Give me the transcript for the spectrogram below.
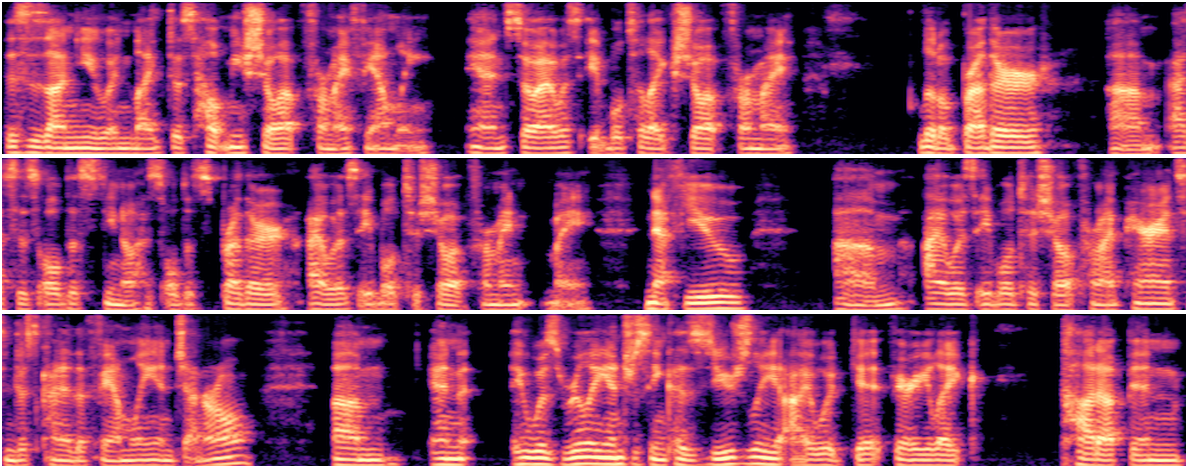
this is on you and like just help me show up for my family. And so i was able to like show up for my little brother um, as his oldest you know his oldest brother. I was able to show up for my my nephew. Um, i was able to show up for my parents and just kind of the family in general. Um, and it was really interesting because usually i would get very like caught up in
